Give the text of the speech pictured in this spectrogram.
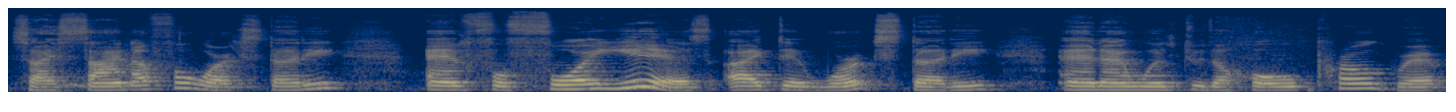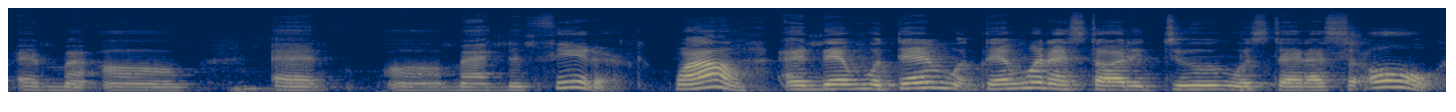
so I signed up for work study, and for four years I did work study, and I went through the whole program at my um at uh, Magnet Theater. Wow. And then what then what then what I started doing was that I said, oh,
